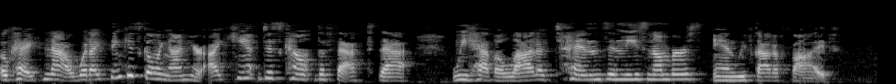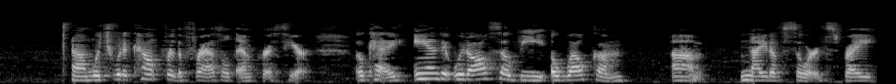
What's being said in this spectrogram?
Okay, now what I think is going on here, I can't discount the fact that we have a lot of tens in these numbers, and we've got a five, um, which would account for the frazzled empress here okay? And it would also be a welcome um, Knight of Swords, right?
